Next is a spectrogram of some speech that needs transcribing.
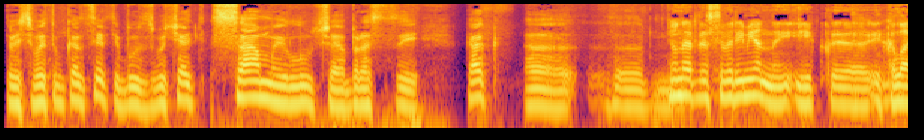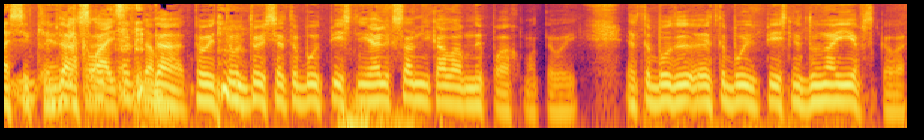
То есть в этом концерте будут звучать самые лучшие образцы, как э, э, Ну, наверное, современные и, к- и классики. да, И классик, да. да, то, есть- то, то есть это будут песни Александры Николаевны Пахмутовой, это будет, это будет песня Дунаевского,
